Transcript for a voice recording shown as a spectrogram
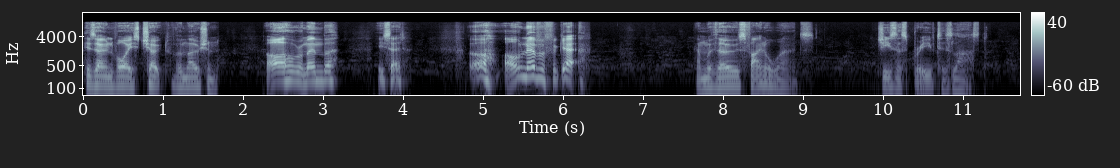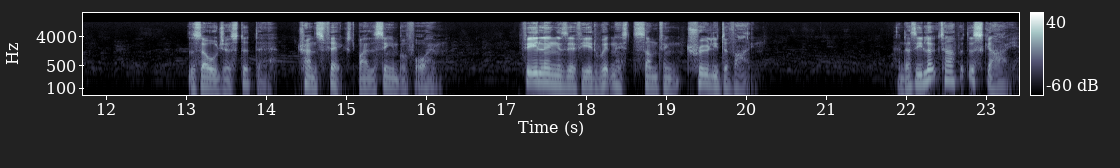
his own voice choked with emotion. I'll remember, he said. Oh, I'll never forget. And with those final words, Jesus breathed his last. The soldier stood there, transfixed by the scene before him, feeling as if he had witnessed something truly divine. And as he looked up at the sky,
